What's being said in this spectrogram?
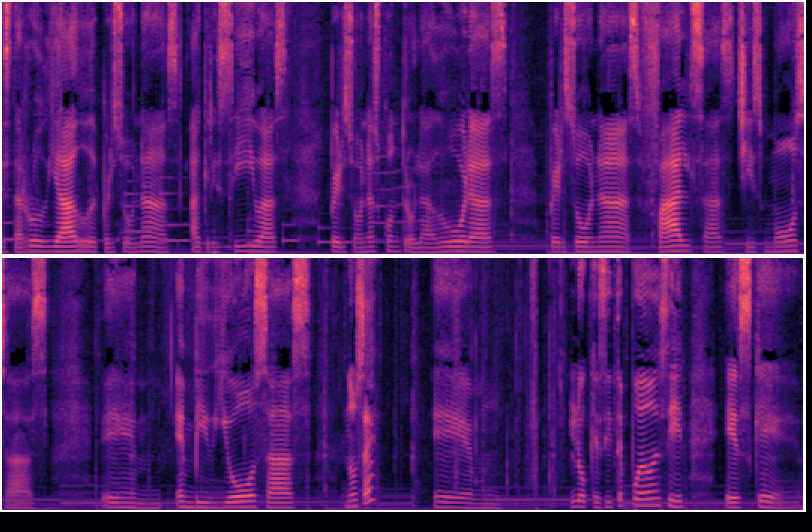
está rodeado de personas agresivas, personas controladoras, personas falsas, chismosas, em, envidiosas, no sé. Em, lo que sí te puedo decir es que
